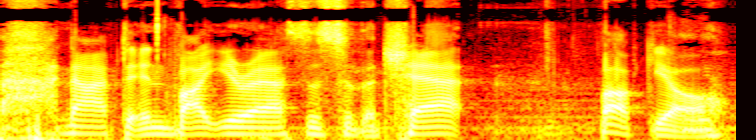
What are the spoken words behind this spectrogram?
now I have to invite your asses to the chat. Fuck y'all.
